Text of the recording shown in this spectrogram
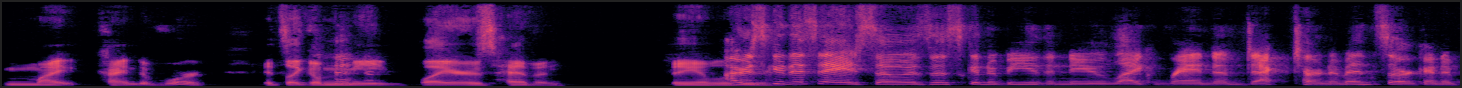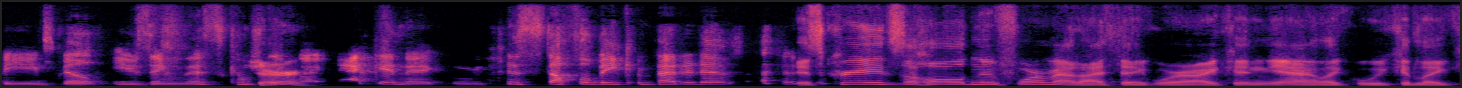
might kind of work. It's like a mean player's heaven being able to I was gonna say, so is this gonna be the new like random deck tournaments are gonna be built using this complete Sure. deck and it, this stuff will be competitive? this creates a whole new format i think where i can yeah like we could like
